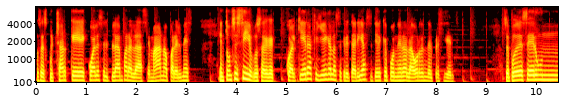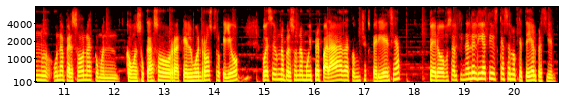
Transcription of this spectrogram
o sea, escuchar qué, cuál es el plan para la semana o para el mes. Entonces sí, o sea, cualquiera que llegue a la secretaría se tiene que poner a la orden del presidente. Se puede ser un, una persona, como en, como en su caso Raquel Buenrostro que llegó, puede ser una persona muy preparada, con mucha experiencia, pero pues, al final del día tienes que hacer lo que te diga el presidente,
